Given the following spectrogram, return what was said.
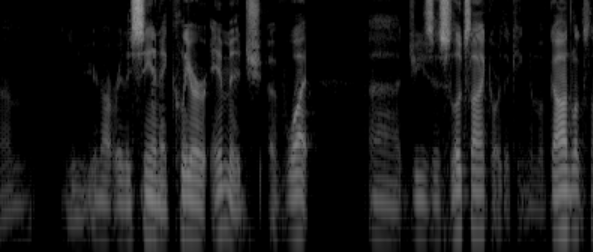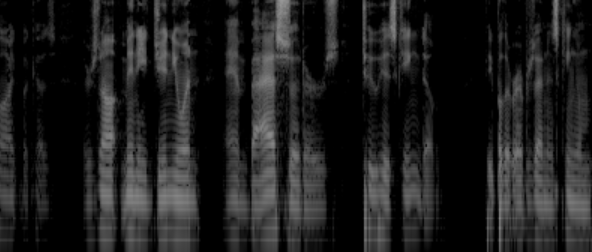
Um, you, you're not really seeing a clear image of what uh, Jesus looks like or the kingdom of God looks like because there's not many genuine ambassadors to his kingdom, people that represent his kingdom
